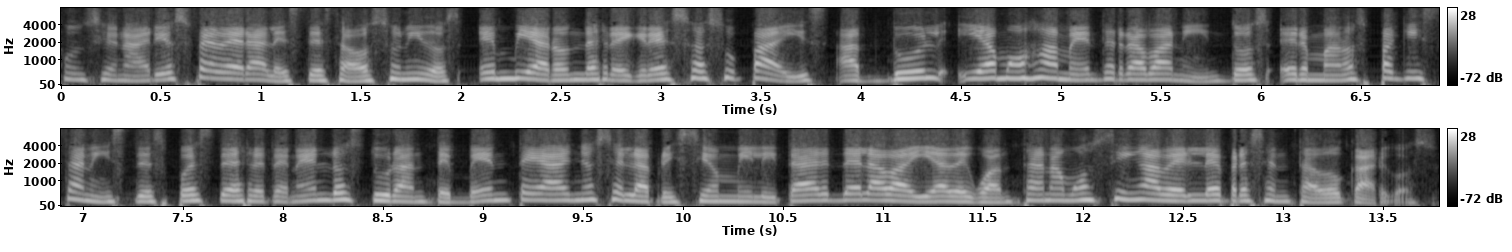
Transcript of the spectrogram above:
funcionarios federales de Estados Unidos enviaron de regreso a su país a Abdul y a Mohamed Rabani, dos hermanos pakistaníes, después de retenerlos durante 20 años en la prisión militar de la bahía de Guantánamo sin haberle presentado cargos.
